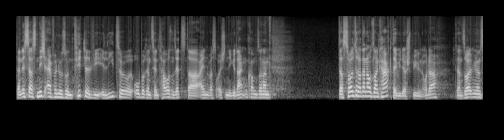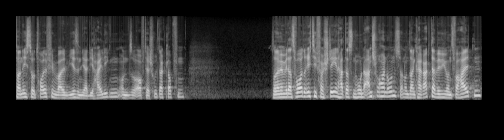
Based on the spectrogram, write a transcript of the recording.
dann ist das nicht einfach nur so ein Titel wie Elite oder oberen 10.000, setzt da ein, was euch in die Gedanken kommt, sondern das sollte doch dann unseren Charakter widerspiegeln, oder? Dann sollten wir uns doch nicht so toll fühlen, weil wir sind ja die Heiligen und so auf der Schulter klopfen. Sondern wenn wir das Wort richtig verstehen, hat das einen hohen Anspruch an uns, an unseren Charakter, wie wir uns verhalten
